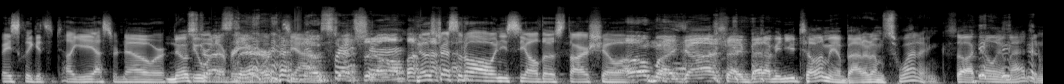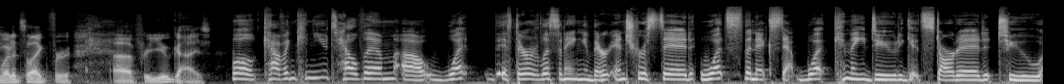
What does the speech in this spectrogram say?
basically gets to tell you yes or no, or No do stress whatever there. he wants. Yeah. no stress at all. no stress at all when you see all those stars show up. Oh my gosh! I bet. I mean, you telling me about it, I'm sweating. So I can only imagine what it's like for uh, for you guys. Well, Calvin, can you tell them uh, what, if they're listening and they're interested, what's the next step? What can they do to get started to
